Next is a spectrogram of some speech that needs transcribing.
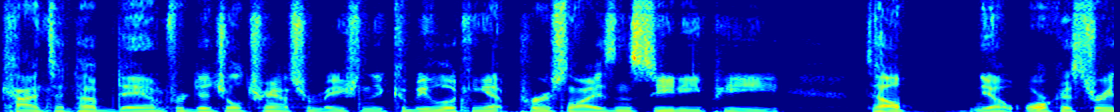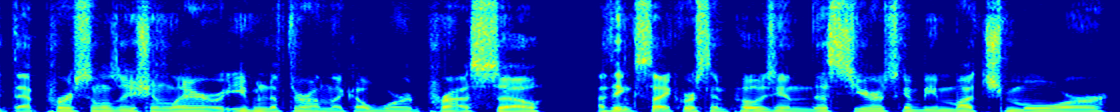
Content Hub DAM for digital transformation. They could be looking at personalizing CDP to help you know orchestrate that personalization layer, even if they're on like a WordPress. So I think Sitecore Symposium this year is going to be much more.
